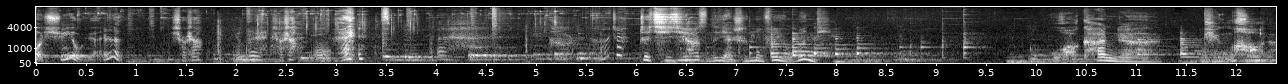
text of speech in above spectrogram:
我寻有缘人，少商，不是少商，哎，哪儿呢？这这七七阿紫的眼神莫非有问题？我看着挺好的。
